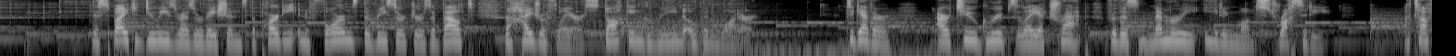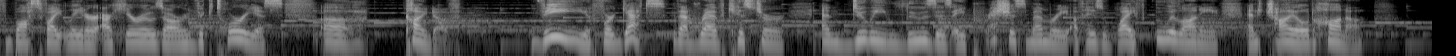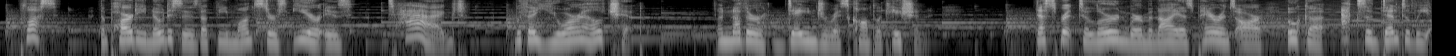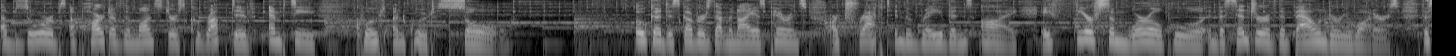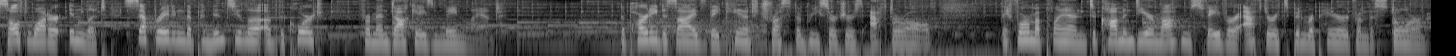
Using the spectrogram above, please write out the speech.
Despite Dewey's reservations, the party informs the researchers about the hydroflare stalking green open water. Together, our two groups lay a trap for this memory eating monstrosity. A tough boss fight later, our heroes are victorious. Uh, kind of. V forgets that Rev kissed her, and Dewey loses a precious memory of his wife Uilani and child Hana. Plus, the party notices that the monster's ear is tagged with a URL chip. Another dangerous complication. Desperate to learn where Manaya's parents are, Oka accidentally absorbs a part of the monster's corruptive, empty, quote unquote soul. Oka discovers that Manaya's parents are trapped in the Raven's Eye, a fearsome whirlpool in the center of the boundary waters, the saltwater inlet separating the peninsula of the court from Andake's mainland. The party decides they can't trust the researchers after all, they form a plan to commandeer Mahu's favor after it's been repaired from the storm.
